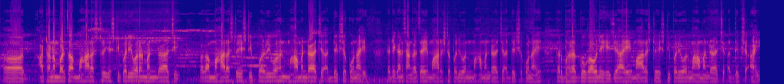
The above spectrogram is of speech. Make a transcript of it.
अठरा नंबरचा महाराष्ट्र एस टी परिवहन मंडळाची बघा महाराष्ट्र एस टी परिवहन महामंडळाचे अध्यक्ष कोण आहेत? या ठिकाणी सांगायचं आहे महाराष्ट्र परिवहन महामंडळाचे अध्यक्ष कोण आहे? तर भरत गोगावले हे जे आहे महाराष्ट्र एस टी परिवहन महामंडळाचे अध्यक्ष आहे.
